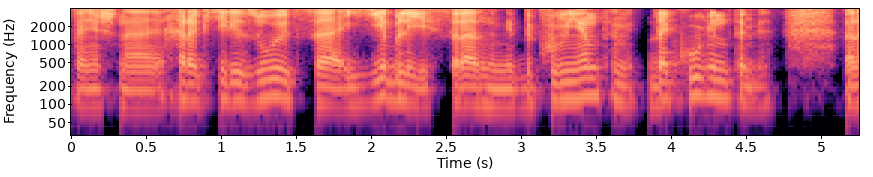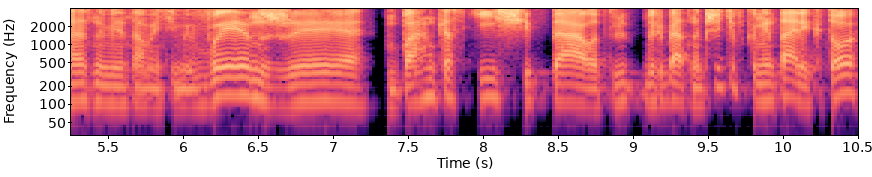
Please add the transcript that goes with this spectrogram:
конечно, характеризуется еблей с разными документами, документами, разными там этими ВНЖ, банковские счета. Вот, ребят, напишите в комментарии, кто,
